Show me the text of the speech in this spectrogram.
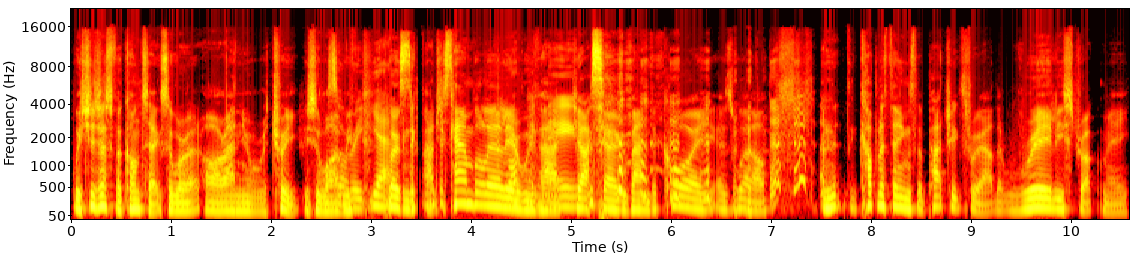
which is just for context. So we're at our annual retreat, which is why Sorry, we've yes. spoken to Patrick Campbell earlier, we've had names. Jacco van der Kooij as well. And a couple of things that Patrick threw out that really struck me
